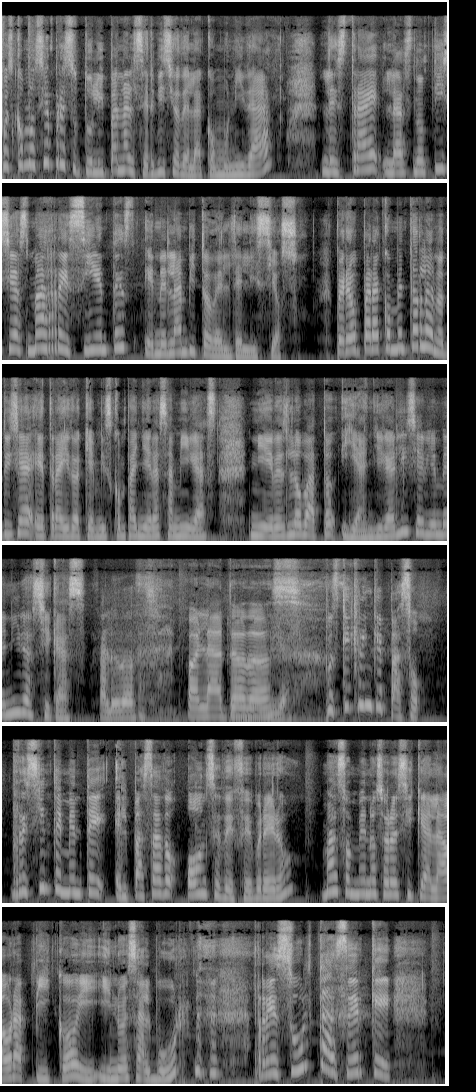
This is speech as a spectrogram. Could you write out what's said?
Pues como siempre su tulipán al servicio de la comunidad les trae las noticias más recientes en el ámbito del delicioso. Pero para comentar la noticia he traído aquí a mis compañeras amigas Nieves Lobato y Angie Galicia. Bienvenidas, chicas. Saludos. Hola a todos. Pues, ¿qué creen que pasó? Recientemente, el pasado 11 de febrero, más o menos ahora sí que a la hora pico y, y no es albur, resulta ser que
